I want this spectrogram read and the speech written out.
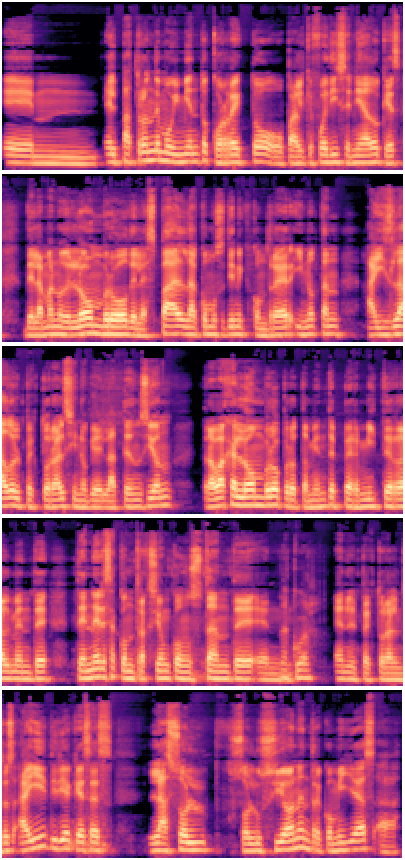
em, el patrón de movimiento correcto o para el que fue diseñado, que es de la mano del hombro, de la espalda, cómo se tiene que contraer y no tan aislado el pectoral, sino que la tensión trabaja el hombro, pero también te permite realmente tener esa contracción constante en, en el pectoral. Entonces ahí diría que esa es la sol- solución, entre comillas, a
